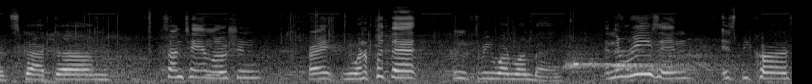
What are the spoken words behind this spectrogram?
it's got um, suntan lotion, right? You want to put that in the 311 bag. And the reason is because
